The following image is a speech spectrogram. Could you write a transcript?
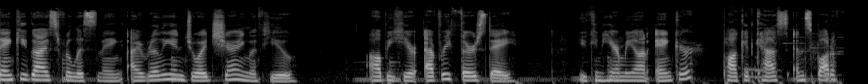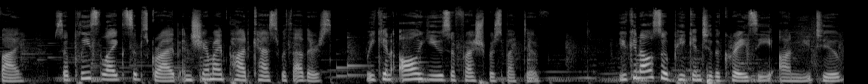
Thank you guys for listening. I really enjoyed sharing with you. I'll be here every Thursday. You can hear me on Anchor, Pocket Casts, and Spotify. So please like, subscribe, and share my podcast with others. We can all use a fresh perspective. You can also peek into the crazy on YouTube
